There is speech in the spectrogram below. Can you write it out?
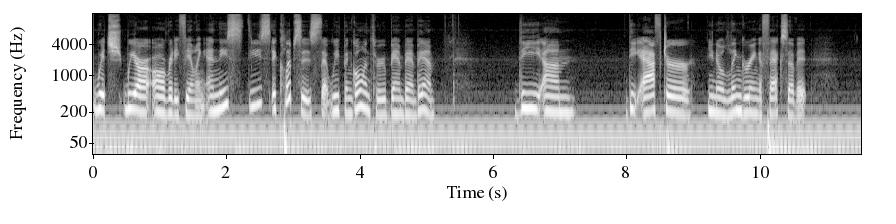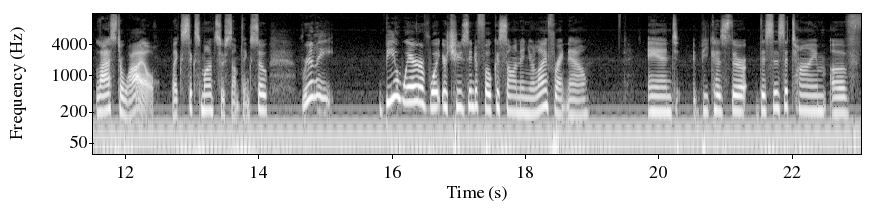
which we are already feeling. And these these eclipses that we've been going through, bam, bam, bam, the um, the after you know lingering effects of it last a while, like six months or something. So really be aware of what you're choosing to focus on in your life right now, and because there this is a time of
